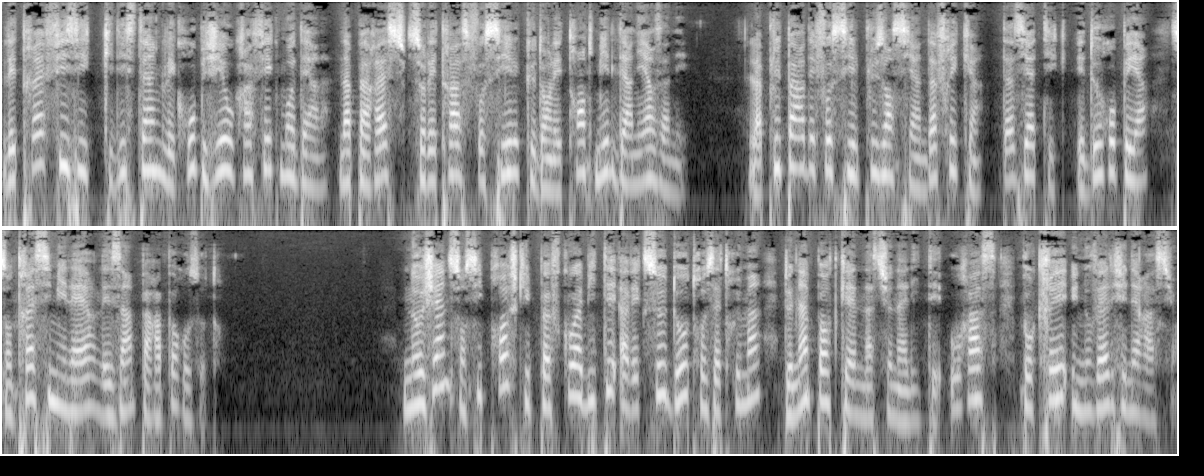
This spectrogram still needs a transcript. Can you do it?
les traits physiques qui distinguent les groupes géographiques modernes n'apparaissent sur les traces fossiles que dans les trente mille dernières années. La plupart des fossiles plus anciens d'Africains, d'Asiatiques et d'Européens sont très similaires les uns par rapport aux autres. Nos gènes sont si proches qu'ils peuvent cohabiter avec ceux d'autres êtres humains de n'importe quelle nationalité ou race pour créer une nouvelle génération.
